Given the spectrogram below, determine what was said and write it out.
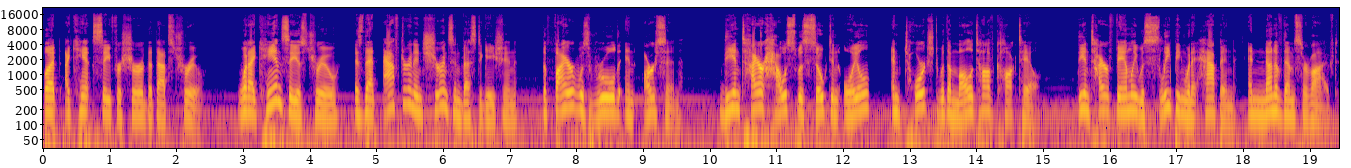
but I can't say for sure that that's true. What I can say is true is that after an insurance investigation, the fire was ruled an arson. The entire house was soaked in oil and torched with a Molotov cocktail. The entire family was sleeping when it happened, and none of them survived.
